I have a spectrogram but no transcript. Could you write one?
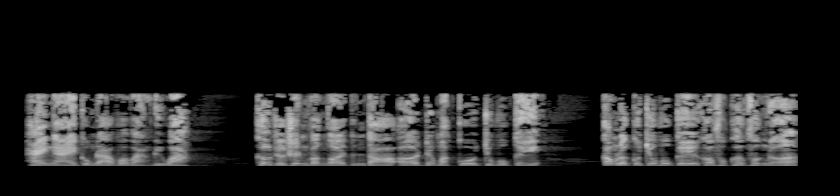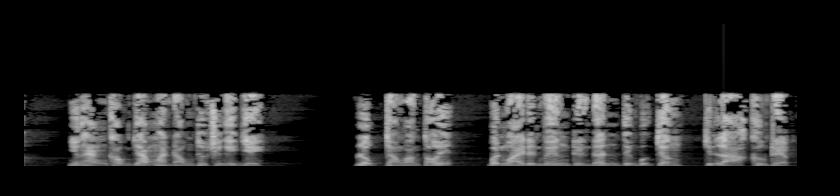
hai ngày cũng đã vào vàng đi qua. Khương Trường Sinh vẫn ngồi tính tọa ở trước mặt của Chu Vô Kỵ. Công lực của Chu Vô Kỵ khôi phục hơn phân nữa, nhưng hắn không dám hành động thiếu suy nghĩ gì. Lúc chạng hoàng tối, bên ngoài đình viện truyền đến tiếng bước chân, chính là Khương Triệt.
